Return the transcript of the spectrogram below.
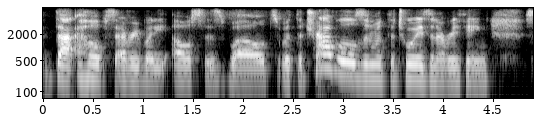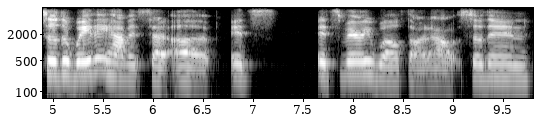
that helps everybody else as well with the travels and with the toys and everything. So the way they have it set up it's it's very well thought out. So then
